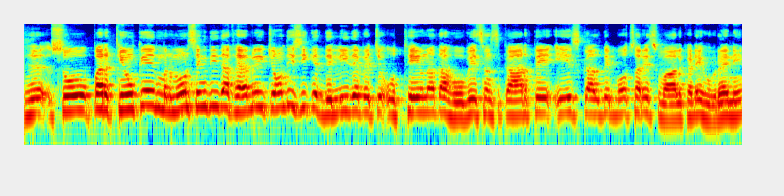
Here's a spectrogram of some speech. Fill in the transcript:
ਸ- ਸੋ, ਪਰ ਕਿਉਂਕਿ ਮਨਮੋਹਨ ਸਿੰਘ ਦੀ ਤਾਂ ਫੈਮਿਲੀ ਚਾਹੁੰਦੀ ਸੀ ਕਿ ਦਿੱਲੀ ਦੇ ਵਿੱਚ ਉੱਥੇ ਉਹਨਾਂ ਦਾ ਹੋਵੇ ਸੰਸਕਾਰ ਤੇ ਇਸ ਗੱਲ ਤੇ ਬਹੁਤ ਸਾਰੇ ਸਵਾਲ ਖੜੇ ਹੋ ਰਹੇ ਨੇ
